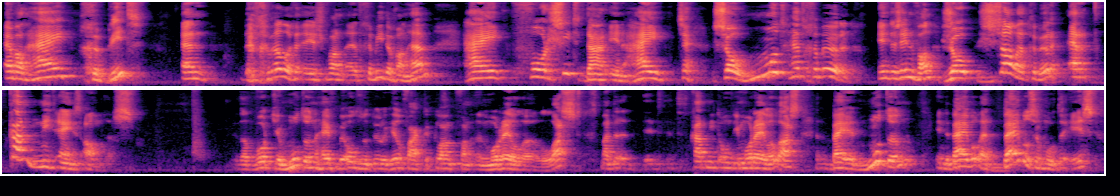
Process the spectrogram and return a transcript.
En wat hij gebiedt. En het geweldige is van het gebieden van hem. Hij voorziet daarin. Hij zegt, zo moet het gebeuren. In de zin van, zo zal het gebeuren. Er kan niet eens anders. Dat woordje moeten heeft bij ons natuurlijk heel vaak de klank van een morele last. Maar het gaat niet om die morele last. Bij het moeten in de Bijbel, het Bijbelse moeten is,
